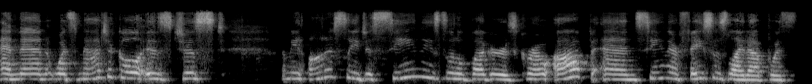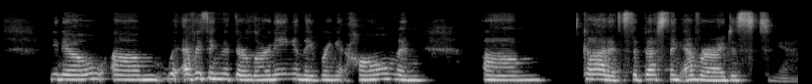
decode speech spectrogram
and then what's magical is just, I mean, honestly, just seeing these little buggers grow up and seeing their faces light up with, you know, um, with everything that they're learning and they bring it home. And um, God, it's the best thing ever. I just, Yeah.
